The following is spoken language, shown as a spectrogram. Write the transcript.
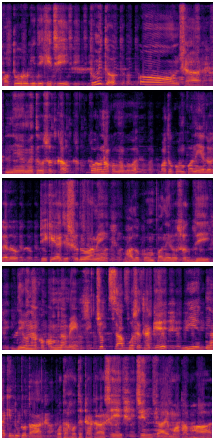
কত রোগী দেখেছি। তুমি তো কোন স্যার নিয়মিত ওষুধ খাও করোনা কমোবার কত কোম্পানি এলো গেল? টিকে আছে শুধু আমি। ভালো কোম্পানির ওষুধ দিই। দিও না কম দামে। চুপচাপ বসে থাকে। বিয়ে নাকি দুটো তার। কোথা হতে টাকা আসে? চিন্তায় মাথা ভার।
